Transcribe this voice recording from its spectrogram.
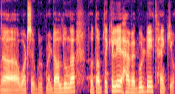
व्हाट्सएप ग्रुप में डाल दूँगा। तो तब तक के लिए have a good day thank you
